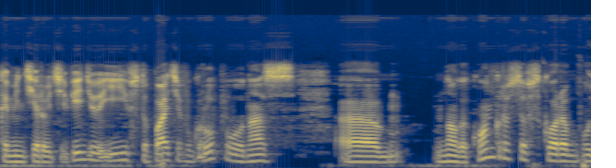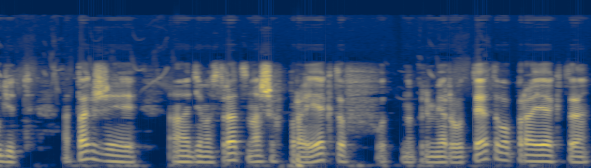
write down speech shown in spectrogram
комментируйте видео и вступайте в группу. У нас э, много конкурсов скоро будет, а также э, демонстрация наших проектов. Вот, например, вот этого проекта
